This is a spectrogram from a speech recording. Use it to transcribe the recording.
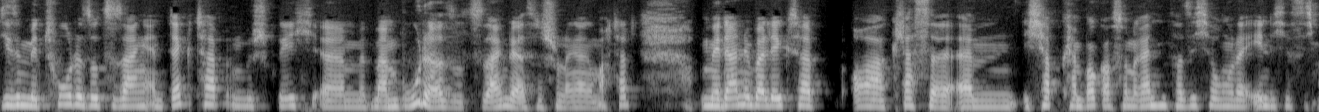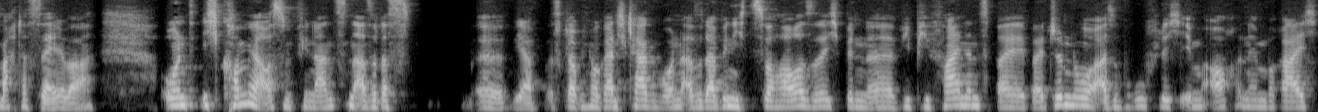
diese Methode sozusagen entdeckt habe im Gespräch äh, mit meinem Bruder sozusagen, der es schon länger gemacht hat, und mir dann überlegt habe, oh, klasse, ähm, ich habe keinen Bock auf so eine Rentenversicherung oder ähnliches, ich mache das selber. Und ich komme ja aus den Finanzen, also das äh, ja, ist glaube ich noch gar nicht klar geworden. Also da bin ich zu Hause. Ich bin äh, VP Finance bei bei Jimno, also beruflich eben auch in dem Bereich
